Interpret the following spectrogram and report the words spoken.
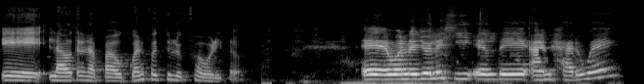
eh, la otra, Ana Pau, ¿cuál fue tu look favorito? Eh, bueno, yo elegí el de Anne Hathaway,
